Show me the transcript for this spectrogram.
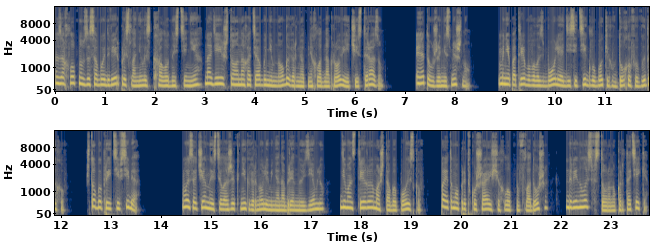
Захлопнув за собой дверь, прислонилась к холодной стене, надеясь, что она хотя бы немного вернет мне хладнокровие и чистый разум. Это уже не смешно. Мне потребовалось более десяти глубоких вдохов и выдохов, чтобы прийти в себя. Высоченные стеллажи книг вернули меня на бренную землю, демонстрируя масштабы поисков, поэтому, предвкушающе хлопнув в ладоши, двинулась в сторону картотеки.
